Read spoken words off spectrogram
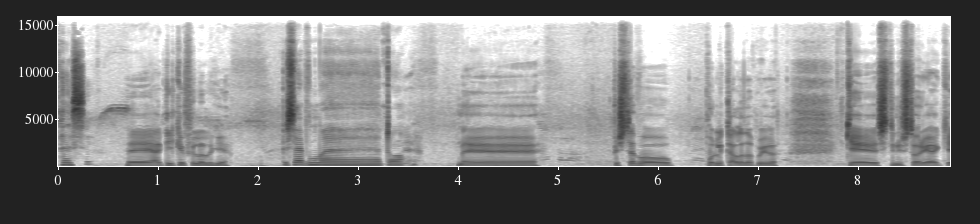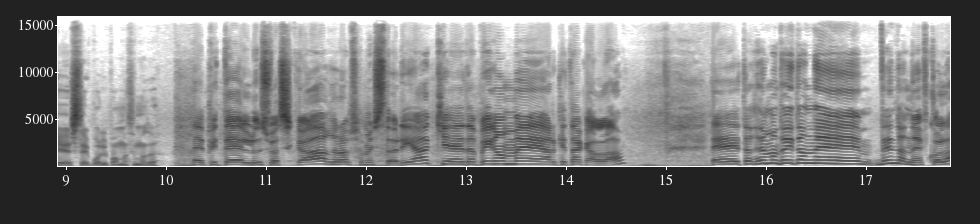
θέσει; Ε, αγγλική φιλολογία. Πιστεύουμε το. Ε, πιστεύω πολύ καλά τα πήγα. Και στην ιστορία και στα υπόλοιπα μαθήματα. Επιτέλους βασικά γράψαμε ιστορία και τα πήγαμε αρκετά καλά. Ε, τα θέματα ήταν, δεν ήταν εύκολα,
